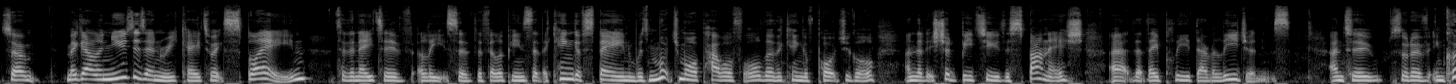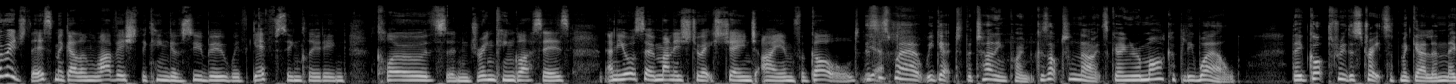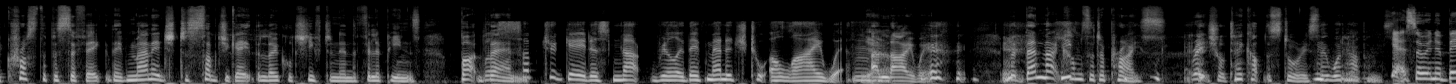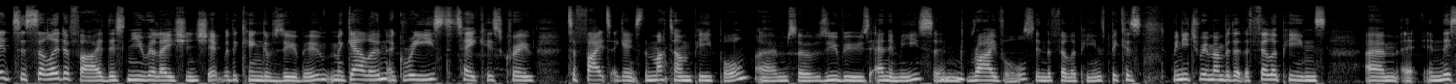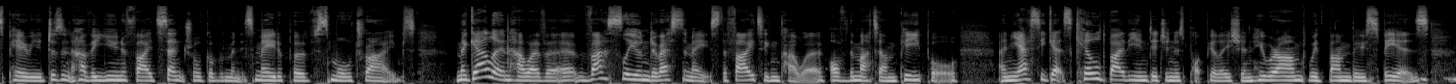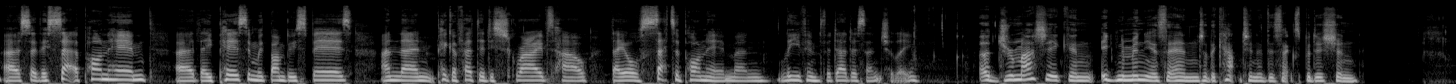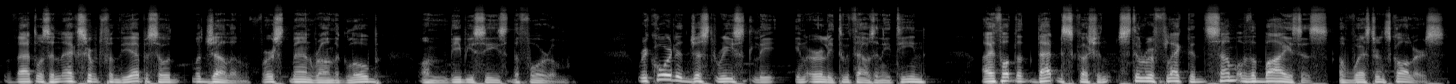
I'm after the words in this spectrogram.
So Magellan uses Enrique to explain to the native elites of the Philippines that the King of Spain was much more powerful than the King of Portugal and that it should be to the Spanish uh, that they plead their allegiance. And to sort of encourage this, Magellan lavished the King of Zubu with gifts, including clothes and drinking glasses. And he also managed to exchange iron for gold. This is where we get to the turning point because up till now it's going remarkably well. They've got through the Straits of Magellan, they've crossed the Pacific, they've managed to subjugate the local chieftain in the Philippines. But Well, then, subjugate is not really. They've managed to ally with. ally with. but then that comes at a price. Rachel, take up the story. So what happens? Yeah, so in a bid to solidify this new relationship with the King of Zubu, Magellan agrees to take his crew to fight against the Matan people, um, so Zubu's enemies and rivals in the Philippines, because we need to remember that the Philippines um, in this period doesn't have a unified central government, it's made up of small tribes. Magellan, however, vastly underestimates the fighting power of the Matan people. And yes, he gets killed by the indigenous population who were armed with bamboo spears. Uh, so they set upon him, uh, they pierce him with bamboo spears, and then Pigafetta describes how they all set upon him and leave him for dead, essentially. A dramatic and ignominious end to the captain of this expedition. That was an excerpt from the episode Magellan, First Man Round the Globe on BBC's The Forum. Recorded just recently in early 2018, I thought that that discussion still reflected some of the biases of Western scholars.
